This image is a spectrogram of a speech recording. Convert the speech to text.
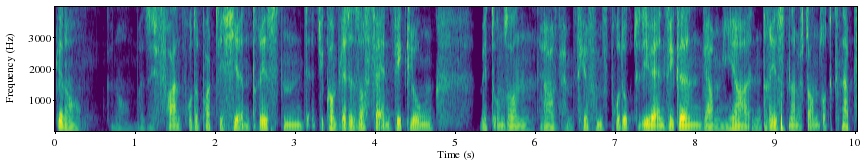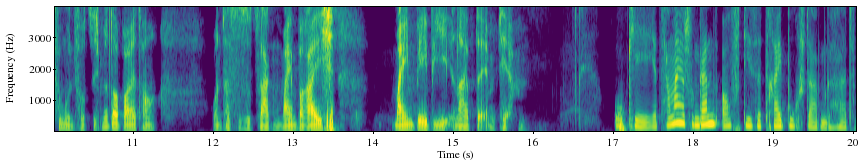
Genau, genau. Also ich verantworte praktisch hier in Dresden die komplette Softwareentwicklung mit unseren, ja, wir haben vier, fünf Produkte, die wir entwickeln. Wir haben hier in Dresden am Standort knapp 45 Mitarbeiter und das ist sozusagen mein Bereich, mein Baby innerhalb der MTM. Okay, jetzt haben wir ja schon ganz oft diese drei Buchstaben gehört.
